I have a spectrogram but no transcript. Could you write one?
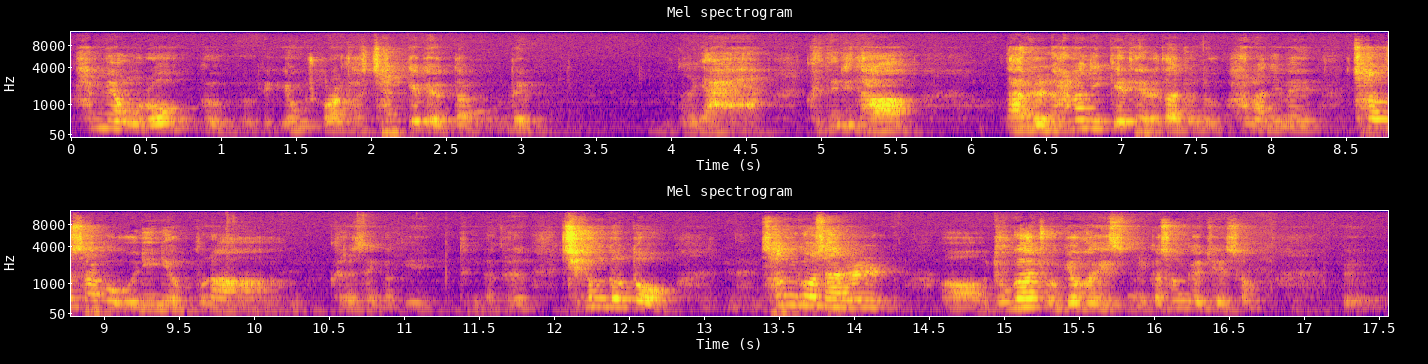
한 명으로 그 영주권을 다시 찾게 되었다고. 근데 야 그들이 다 나를 하나님께 데려다준 하나님의 천사고 은인이었구나 그런 생각이 듭니다. 그래서 지금도 또 선교사를 어, 누가 존경하겠습니까? 선교지에서 그,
